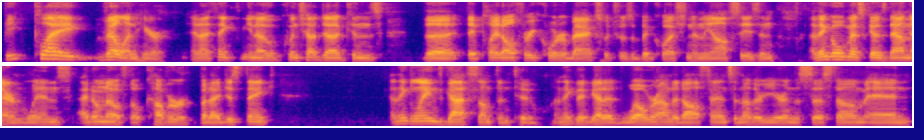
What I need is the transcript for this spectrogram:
he play villain here. And I think, you know, Quinshon Judkins – the they played all three quarterbacks, which was a big question in the offseason. I think Ole Miss goes down there and wins. I don't know if they'll cover, but I just think I think Lane's got something too. I think they've got a well-rounded offense, another year in the system, and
